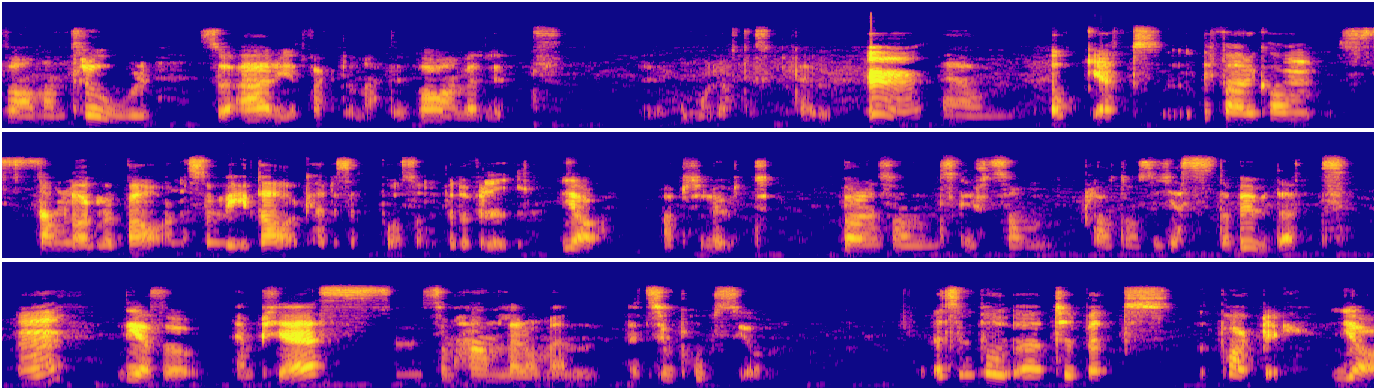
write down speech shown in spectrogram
vad man tror så är det ju ett faktum att det var en väldigt eh, homoerotisk kultur. Mm. Ehm, Och att det förekom samlag med barn som vi idag hade sett på som pedofili. Ja, absolut. Bara en sån skrift som Platons Gästabudet. Mm. Det är alltså en pjäs som handlar om en, ett symposium. Ett sympo- äh, typ ett, ett party. Ja,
